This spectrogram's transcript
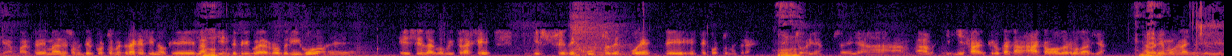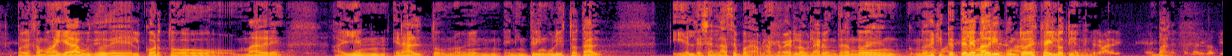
Que, aparte de más de solamente el cortometraje, sino que la Mm. siguiente película de Rodrigo eh, es el largometraje que sucede justo después de este cortometraje, de Ujú. historia. O sea, ya ha- y está- creo que ha, acabado de rodar ya. La veremos el año que viene. Pues dejamos ahí el audio del corto madre, ahí en, en alto, ¿no? en, en intríngulis total. Y el desenlace, pues habrá que verlo, claro. Entrando en. Nos dijiste telemadrid.es, que ahí lo tienen. Telemadrid. Vale. Telemadrid lo tienen.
